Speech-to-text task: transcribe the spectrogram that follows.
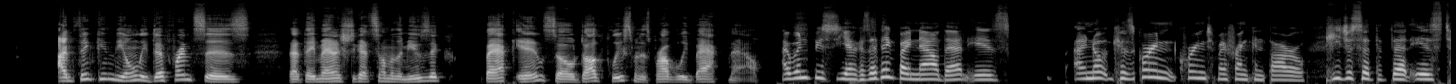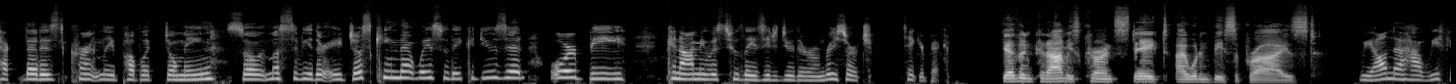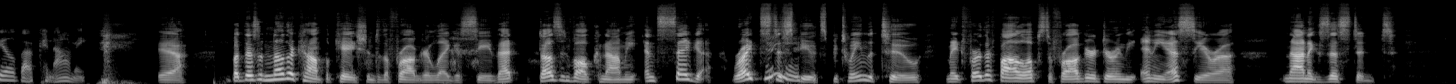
I'm thinking the only difference is that they managed to get some of the music back in, so Dog Policeman is probably back now. I wouldn't be yeah, because I think by now that is. I know because according according to my friend Kentaro, he just said that that is tech that is currently public domain. So it must have either a just came that way so they could use it, or b Konami was too lazy to do their own research. Take your pick. Given Konami's current state, I wouldn't be surprised. We all know how we feel about Konami. Yeah. But there's another complication to the Frogger legacy that does involve Konami and Sega. Rights Hmm. disputes between the two made further follow ups to Frogger during the NES era non existent.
